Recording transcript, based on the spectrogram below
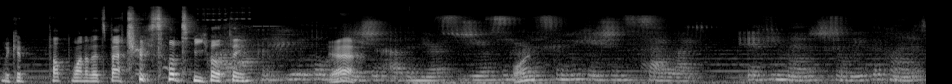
We could pop one of its batteries onto your thing. I have computed the Yeah. location of the nearest geosynchronous communications satellite. If you manage to leave the planet,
